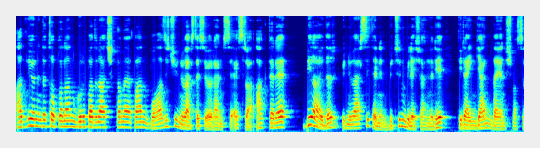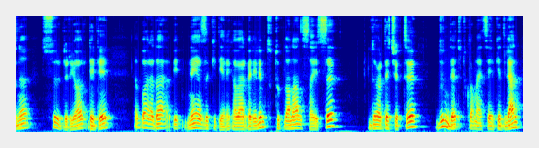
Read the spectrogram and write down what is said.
Adli önünde toplanan grup adına açıklama yapan Boğaziçi Üniversitesi öğrencisi Esra Akdere, bir aydır üniversitenin bütün bileşenleri direngen dayanışmasını sürdürüyor dedi. Bu arada bir ne yazık ki diyerek haber verelim tutuklanan sayısı 4'e çıktı. Dün de tutuklamaya sevk edilen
